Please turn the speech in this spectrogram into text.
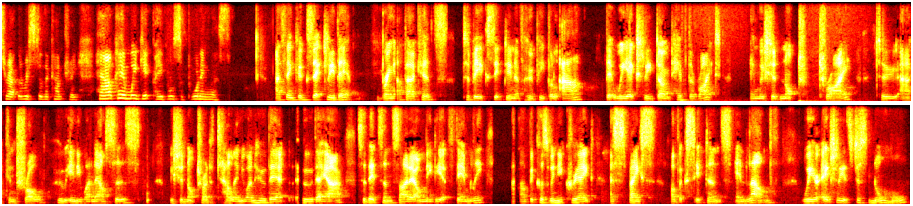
throughout the rest of the country. How can we get people supporting this? I think exactly that. Bring up our kids to be accepting of who people are, that we actually don't have the right and we should not try to uh, control who anyone else is. We should not try to tell anyone who they who they are. So that's inside our immediate family, uh, because when you create a space of acceptance and love, where actually it's just normal,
